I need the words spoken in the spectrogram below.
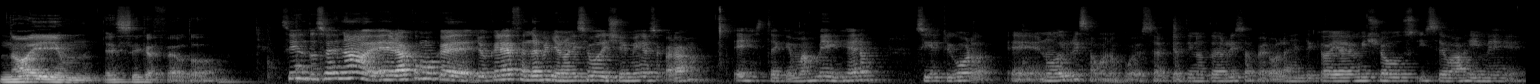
No, y, mm, y sí que es feo todo. Sí, entonces nada, era como que yo quería defenderme, yo no le hice body shaming a esa caraja. Este, que más me dijeron, sí, estoy gorda, eh, no doy risa, bueno, puede ser que a ti no te dé risa, pero la gente que vaya a ver mis shows y se baja y me,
